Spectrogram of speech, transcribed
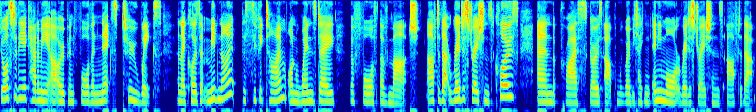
Doors to the Academy are open for the next two weeks and they close at midnight Pacific time on Wednesday, the 4th of March. After that, registrations close and the price goes up, and we won't be taking any more registrations after that.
